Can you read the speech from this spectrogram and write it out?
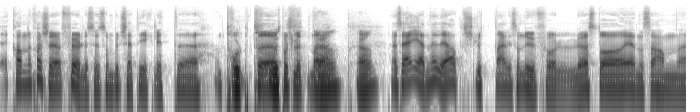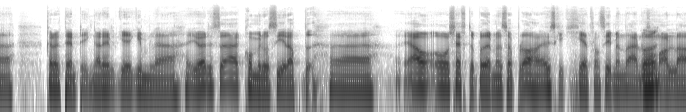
det kan kanskje føles ut som budsjettet gikk litt uh, tomt uh, på slutten. Der, Ja, ja. Altså, jeg er enig i det, at slutten er litt sånn uforløst. Og eneste han uh, karakteren til Ingar Helge Gimle gjør, så jeg kommer og sier at uh, Ja, og kjefter på det med søpla. Jeg husker ikke helt hva han sier, men det er noe Nei. sånn à la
